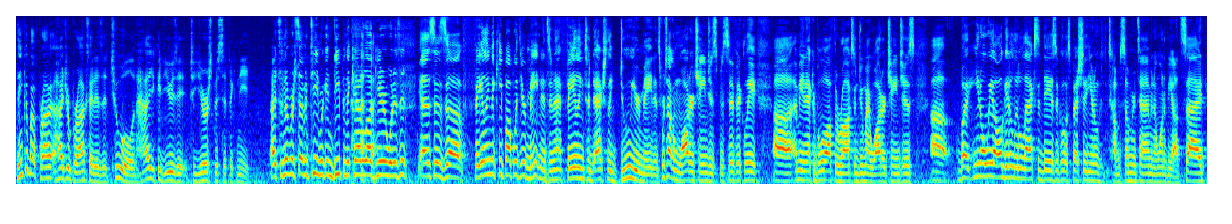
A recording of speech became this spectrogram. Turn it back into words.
think about pro- hydrogen peroxide as a tool and how you could use it to your specific need. All right, so number 17, we're getting deep in the catalog here. What is it? Yeah, this is uh, failing to keep up with your maintenance and failing to actually do your maintenance. We're talking water changes specifically. Uh, I mean, I can blow off the rocks and do my water changes, uh, but you know, we all get a little lackadaisical, especially you know, come summertime and I want to be outside,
